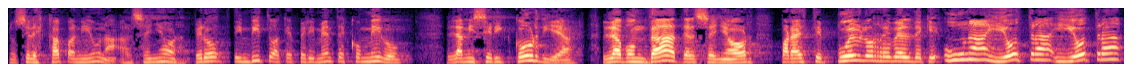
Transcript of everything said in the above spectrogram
no se le escapa ni una al Señor, pero te invito a que experimentes conmigo la misericordia, la bondad del Señor para este pueblo rebelde que una y otra y otra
